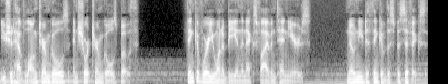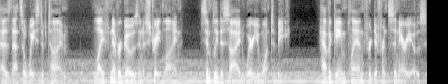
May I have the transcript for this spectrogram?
You should have long-term goals and short-term goals both. Think of where you want to be in the next 5 and 10 years. No need to think of the specifics as that's a waste of time. Life never goes in a straight line. Simply decide where you want to be. Have a game plan for different scenarios.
